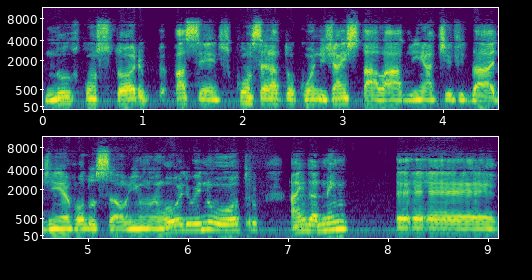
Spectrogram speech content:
no consultório pacientes com ceratocone já instalado em atividade, em evolução, em um olho e no outro ainda nem é, é, é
